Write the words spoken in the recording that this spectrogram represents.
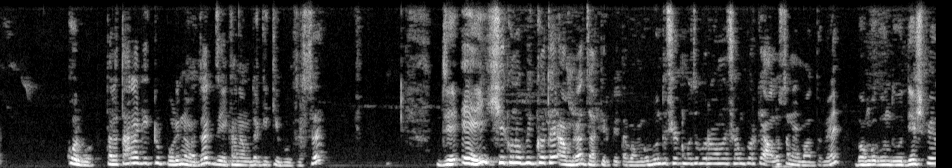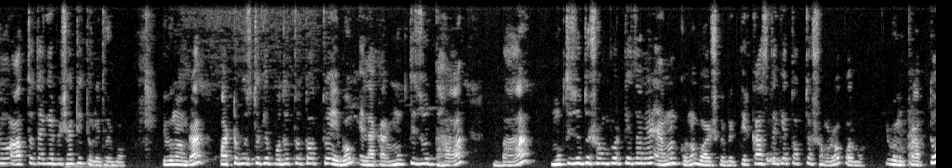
করব। তাহলে তার আগে একটু পড়ে নেওয়া যাক যে এখানে আমাদেরকে কি বলতেছে। যে এই, সে কোন অভিজ্ঞতায় আমরা জাতির পিতা বঙ্গবন্ধু শেখ মুজিবুর রহমান সম্পর্কে আলোচনার মাধ্যমে বঙ্গবন্ধু দেশপ্রেম ও আত্মত্যাগের বিষয়টি তুলে ধরব। এবং আমরা পাঠ্যপুস্তকে প্রদত্ত তথ্য এবং এলাকার মুক্তিযোদ্ধা বা মুক্তিযুদ্ধ সম্পর্কে জানেন এমন কোনো বয়স্ক ব্যক্তির কাছ থেকে তথ্য সংগ্রহ করব এবং প্রাপ্ত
